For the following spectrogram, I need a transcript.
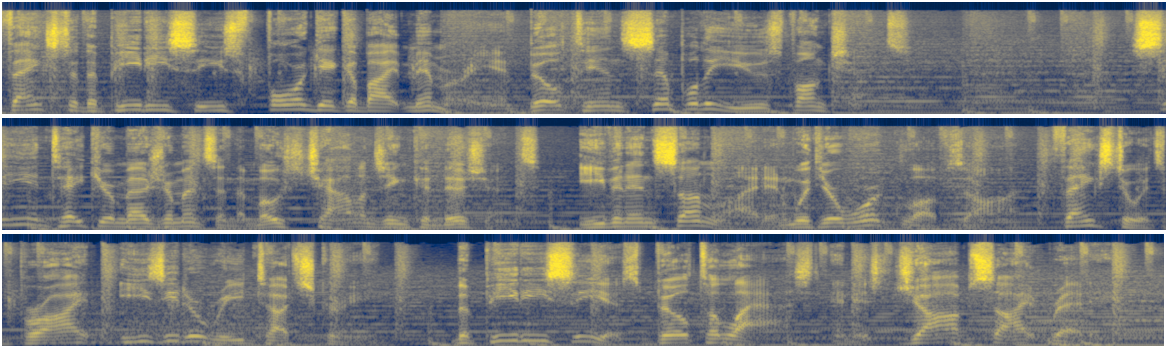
thanks to the PDC's 4GB memory and built-in simple-to-use functions. See and take your measurements in the most challenging conditions, even in sunlight and with your work gloves on, thanks to its bright, easy-to-read touchscreen. The PDC is built to last and is job site ready.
